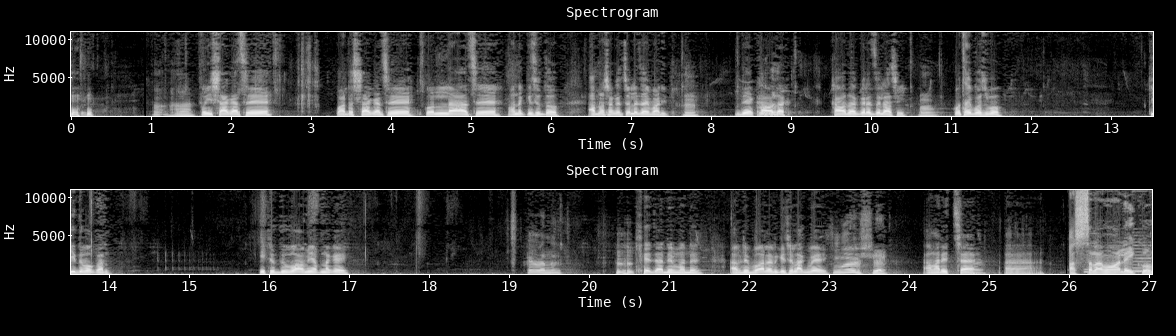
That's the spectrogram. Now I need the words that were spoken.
পুঁই শাক আছে পাটের শাক আছে করলা আছে অনেক কিছু তো। আপনার সঙ্গে চলে যায় বাড়ি হ্যাঁ। দিয়ে খাওয়া দাওয়া খাওয়া দাওয়া করে চলে আসি। হ্যাঁ কোথায় বসবো? কি দেবো কান? কিছু দেবো আমি আপনাকে? কে জানে? মানে? আপনি বলেন কিছু লাগবে? আমার ইচ্ছা। আহ, আসসালামু আলাইকুম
